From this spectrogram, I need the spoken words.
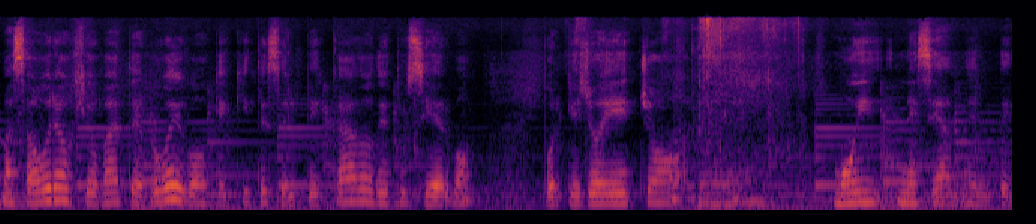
Mas ahora, oh Jehová, te ruego que quites el pecado de tu siervo, porque yo he hecho eh, muy neciamente.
